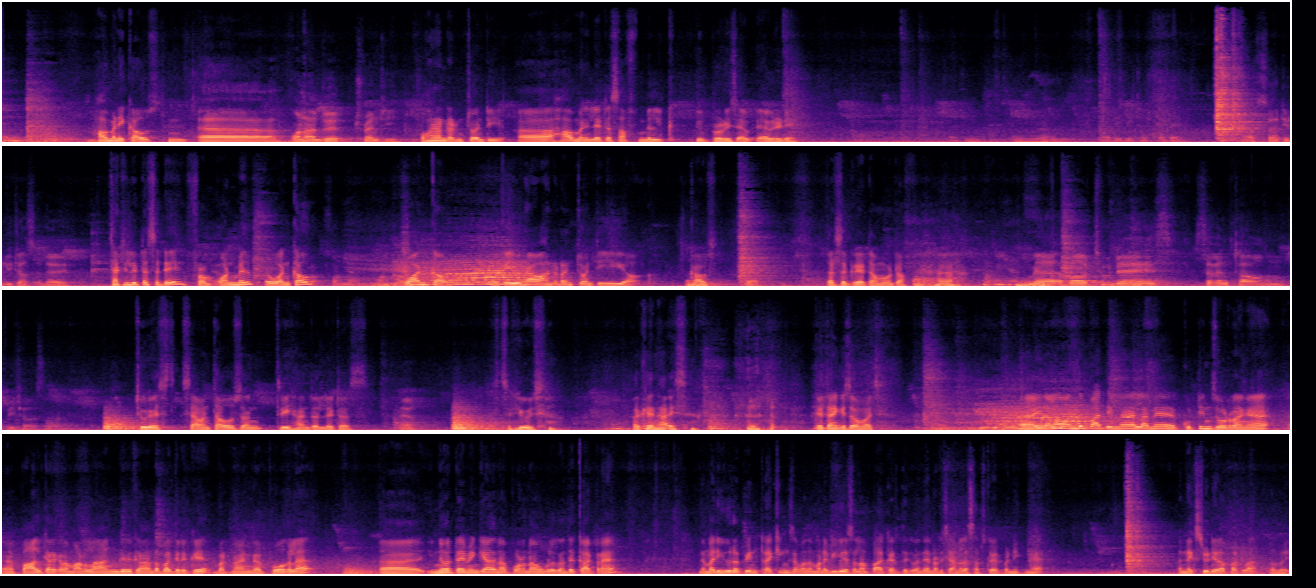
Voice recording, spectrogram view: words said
How many cows? Uh, 120. 120. Uh, how many liters of milk you produce ev- every day? Yeah, 30 liters a day. 30 liters a day from one milk, uh, one cow? From one cow. One cow. Okay, you have 120 uh, cows. Yeah. That's a great amount of uh, milk. Uh, about two days, 7,000 liters. Two days, 7,300 liters. Yeah. It's huge. okay, nice. okay, thank you so much. Uh, இதெல்லாம் வந்து பார்த்தீங்கன்னா எல்லாமே குட்டின்னு சொல்கிறாங்க uh, பால் கறக்கிற மாடெல்லாம் அங்கே இருக்கான் அந்த பக்கம் இருக்குது பட் நான் அங்கே போகலை uh, இன்னொரு டைம் எங்கேயாவது நான் போனேன்னா உங்களுக்கு வந்து காட்டுறேன் இந்த மாதிரி யூரோப்பியன் ட்ரெக்கிங் சம்மந்தமான வீடியோஸ் எல்லாம் பார்க்கறதுக்கு வந்து என்னோட சேனலை சப்ஸ்கிரைப் பண்ணிக்கோங்க நெக்ஸ்ட் வீடியோவில் பார்க்கலாம் பை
